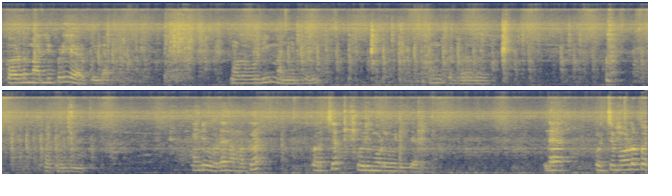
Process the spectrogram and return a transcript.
അതുകൊണ്ട് മല്ലിപ്പൊടി ചേർക്കില്ല. മുളക് പൊടിയും മഞ്ഞൾപ്പൊടി പെട്ടെന്ന് അതിന്റെ കൂടെ നമുക്ക് കുറച്ച് കുരുമുളക് പൊടി ചേർക്കാം. പിന്നെ കൊച്ചുമുളക്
